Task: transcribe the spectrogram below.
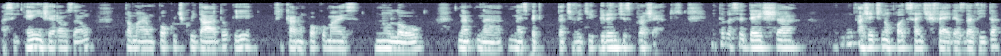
assim, em geralzão, tomar um pouco de cuidado e ficar um pouco mais no low, na, na, na expectativa de grandes projetos. Então você deixa a gente não pode sair de férias da vida,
